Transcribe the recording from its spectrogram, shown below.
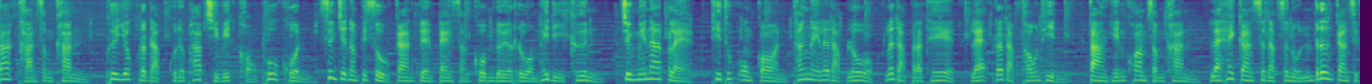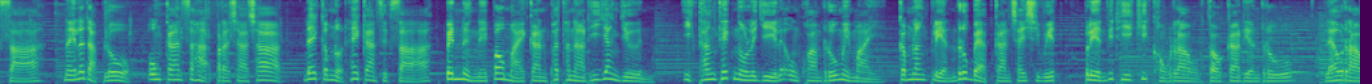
รากฐานสำคัญ เพื่อยกระดับคุณภาพชีวิตของผู้คน ซึ่งจะนำไปสู่การเปลี่ยนแปลงสังคมโดยรวมให้ดีขึ้น จึงไม่น่าแปลกที่ทุกองค์กรทั้งในระดับโลก ระดับประเทศ และระดับท้องถิ่น ต่างเห็นความสำคัญ และให้การสนับสนุนเรื่องการศึกษา ในระดับโลก องค์การสหประชาชาติ ได้กำหนดให้การศึกษา เป็นหนึ่งในเป้าหมายการพัฒนาที่ยั่งยืน อีกทั้งเทคโนโลยีและองค์ความรู้ใหม่ๆกำลังเปลี่ยนรูปแบบการใช้ชีวิต เปลี่ยนวิธีคิดของเราต่อการเรียนรู้ แล้วเรา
